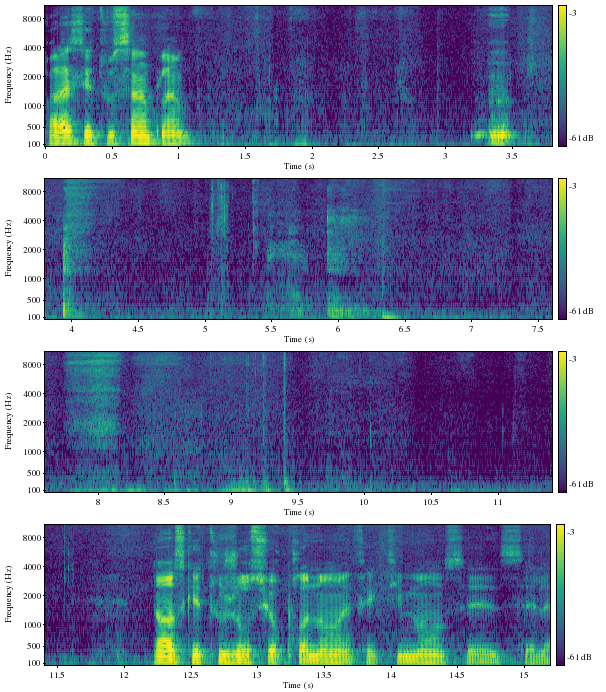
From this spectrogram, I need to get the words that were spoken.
Voilà, c'est tout simple. Hein. Ce qui est toujours surprenant, effectivement, c'est la.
